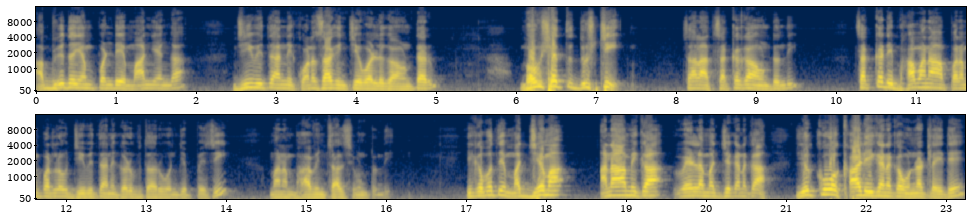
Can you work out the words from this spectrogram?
అభ్యుదయం పండే మాన్యంగా జీవితాన్ని కొనసాగించే వాళ్ళుగా ఉంటారు. భవిష్యత్ దృష్టి చాలా చక్కగా ఉంటుంది. చక్కటి భావనా పరంపరలో జీవితాన్ని గడుపుతారు అని చెప్పేసి మనం భావించాల్సి ఉంటుంది. ఇకపోతే మధ్యమ అనామిక వేళ్ళ మధ్య కనుక ఎక్కువ ఖాళీ కనుక ఉన్నట్లయితే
